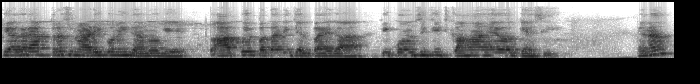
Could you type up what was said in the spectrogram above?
कि अगर आप त्रस नाड़ी को नहीं जानोगे तो आपको पता नहीं चल पाएगा कि कौन सी चीज़ कहाँ है और कैसी है। है ना?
